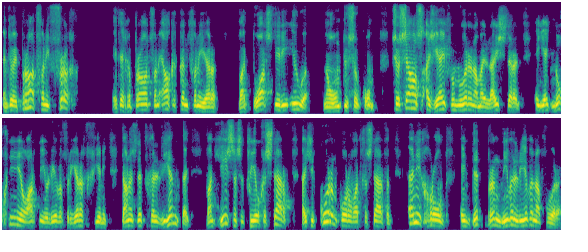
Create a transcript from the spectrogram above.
en toe hy praat van die vrug, het hy gepraat van elke kind van die Here wat dwars deur die eeue na hom toe sou kom. So selfs as jy vermoere na my luister en, en jy het nog nie jou hart en jou lewe vir Here gegee nie, dan is dit geleentheid want Jesus het vir jou gesterf. Hy's die koringkorrel wat gesterf het in die grond en dit bring nuwe lewe na vore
